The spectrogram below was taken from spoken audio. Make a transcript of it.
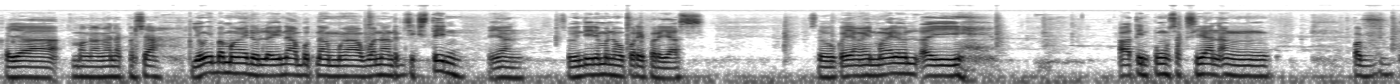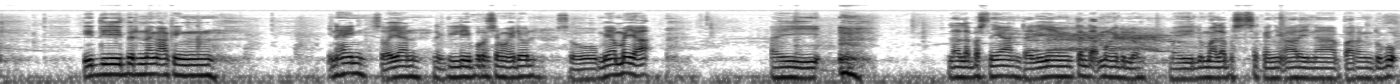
kaya manganganak na siya. Yung iba mga idol ay inabot ng mga 116. Ayan. So hindi naman ho pare-parehas. So kaya ngayon mga idol ay atin pong saksihan ang pag i-deliver ng aking inahin. So ayan, nag-deliver siya mga idol. So maya maya ay lalabas na yan. Dahil yan yung tanda mga idol. Oh. May lumalabas sa kanyang ari na parang dugo.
